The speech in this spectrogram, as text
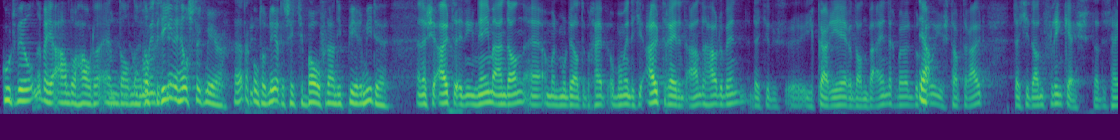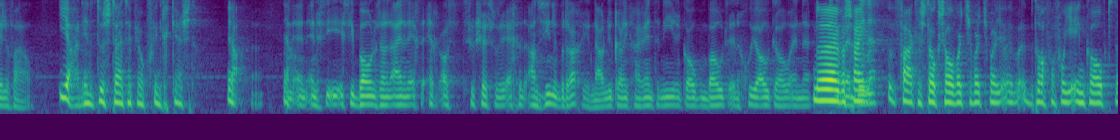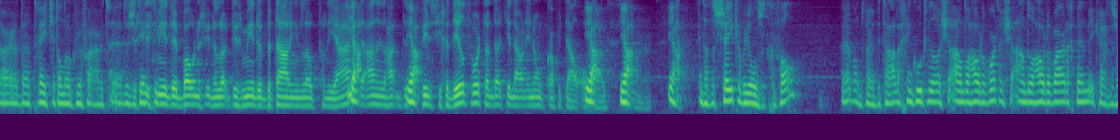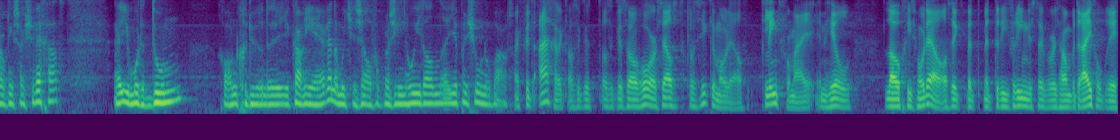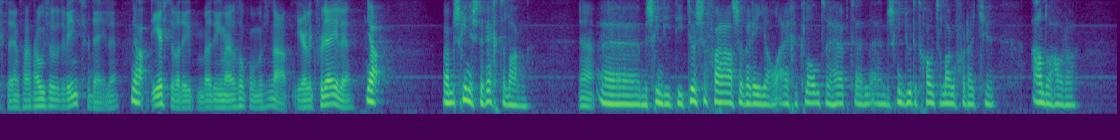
goodwill. Dan ben je aandeelhouder en dan, eh, dan dat verdien je een heel stuk meer. Hè? Daar komt op neer, dan zit je bovenaan die piramide. En als je uit, en ik neem aan dan, eh, om het model te begrijpen, op het moment dat je uittredend aandeelhouder bent, dat je dus eh, je carrière dan beëindigt bij het bureau, je stapt eruit, dat je dan flink cash. Dat is het hele verhaal. Ja, en in de tussentijd heb je ook flink gecashed. Ja, Ja. En, en, en is, die, is die bonus aan het einde echt, echt als het succesvol is, echt een aanzienlijk bedrag? Nou, nu kan ik gaan rentenieren, kopen een boot en een goede auto. En, eh, nee, waarschijnlijk. Vaak is het ook zo, wat je, wat je, wat je- het bedrag waarvoor je inkoopt, daar, daar treed je dan ook weer voor uit. Eh, dus dus ik het is meer de bonus in de, het is meer de betaling in de loop van de jaren, Ja. de, aandeel- de Ja. winst die gedeeld wordt, dan dat je nou een enorm kapitaal Ja, opbouwt. ja. Ja, en dat is zeker bij ons het geval. Want wij betalen geen goodwill als je aandeelhouder wordt, als je aandeelhouderwaardig bent. Maar je krijgt dus ook niets als je weggaat. Eh, je moet het doen, gewoon gedurende je carrière. En dan moet je zelf ook maar zien hoe je dan eh, je pensioen opbouwt. Maar ik vind eigenlijk, als ik, het, als ik het zo hoor, zelfs het klassieke model klinkt voor mij een heel logisch model. Als ik met, met drie vrienden zou een bedrijf oprichten en vraag nou, hoe zullen we de winst verdelen? Ja, Het eerste wat ik, wat in mij was opkomen is, nou, eerlijk verdelen. ja. Maar misschien is de weg te lang. Ja. Eh, misschien die, die tussenfase waarin je al eigen klanten hebt. En, en misschien duurt het gewoon te lang voordat je aandeelhouder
